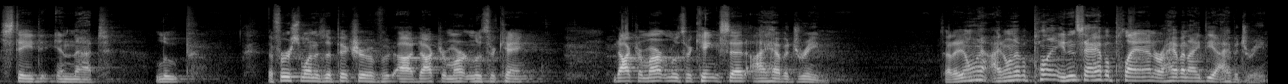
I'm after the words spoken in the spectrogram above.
stayed in that loop. The first one is a picture of uh, Dr. Martin Luther King. Dr. Martin Luther King said, I have a dream. He said, I don't, have, I don't have a plan. He didn't say, I have a plan or I have an idea. I have a dream.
